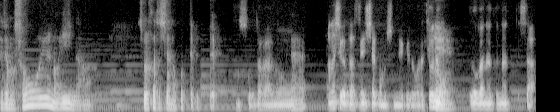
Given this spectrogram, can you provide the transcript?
えでもそういうのいいな。そういう形で残ってるって。そうだからあの、ね話が脱線したかもしれないけどほら去年ねおがなくなってさ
